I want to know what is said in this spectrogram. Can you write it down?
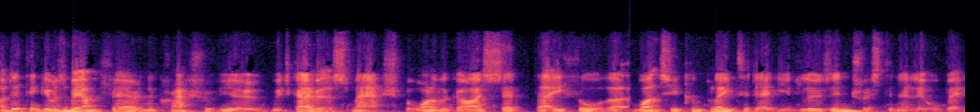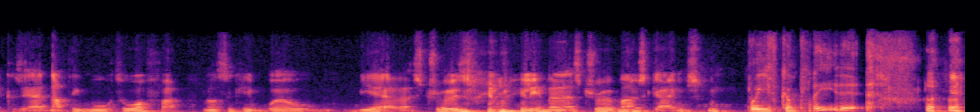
I did think it was a bit unfair in the crash review, which gave it a smash. But one of the guys said that he thought that once you completed it, you'd lose interest in it a little bit because it had nothing more to offer. And I was thinking, well, yeah, that's true, isn't it? Really, and that's true of most games. Well, you've completed it. three it's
